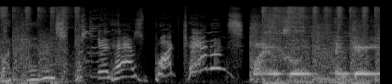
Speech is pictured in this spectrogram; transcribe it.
Butt cannons? It has butt cannons? Biodroid, engage.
